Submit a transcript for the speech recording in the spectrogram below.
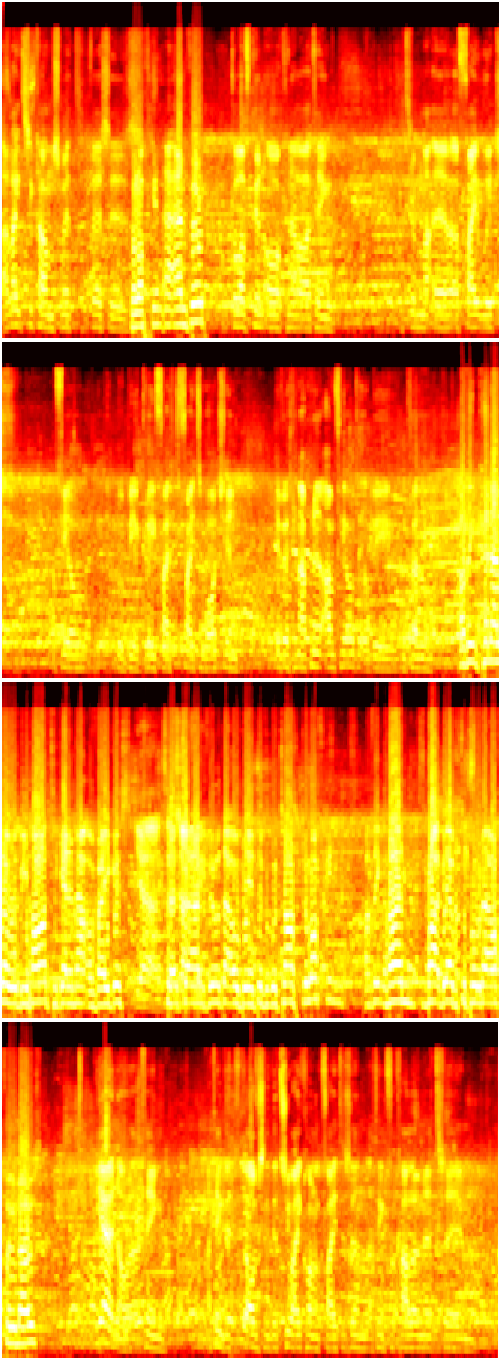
I'd like to see Callum Smith versus Golovkin at Anfield? Golovkin or Canelo. I think it's a, uh, a fight which I feel would be a great fight, fight to watch, and if it can happen at Anfield, it'll be incredible. I think Canelo will be hard to get him out of Vegas Yeah, to, to exactly. Anfield. That will be a difficult task. Golovkin, I think Hearn might be able to pull that off. Who knows? Yeah, no, I think think that obviously the two iconic fighters, and I think for Callum it's um,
